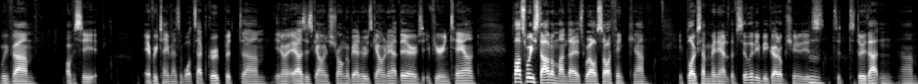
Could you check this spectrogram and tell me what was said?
we've um, obviously every team has a WhatsApp group, but um, you know ours is going strong about who's going out there if, if you're in town. Plus, we start on Monday as well, so I think um, if blokes haven't been out at the facility, it'd be a great opportunity to, Mm. to, to do that and um,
